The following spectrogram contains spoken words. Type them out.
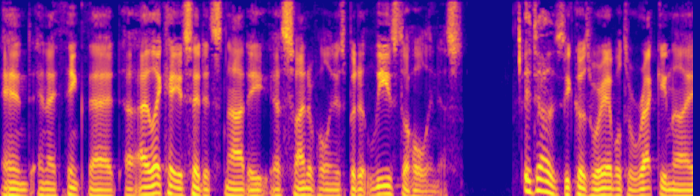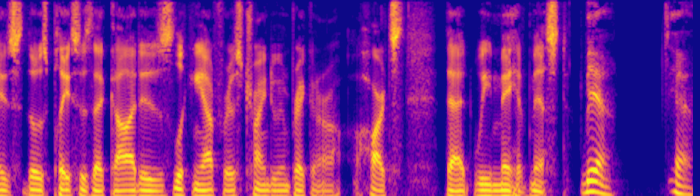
and and I think that uh, I like how you said it's not a, a sign of holiness, but it leads to holiness. It does. Because we're able to recognize those places that God is looking out for us, trying to break in our hearts that we may have missed. Yeah. Yeah.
